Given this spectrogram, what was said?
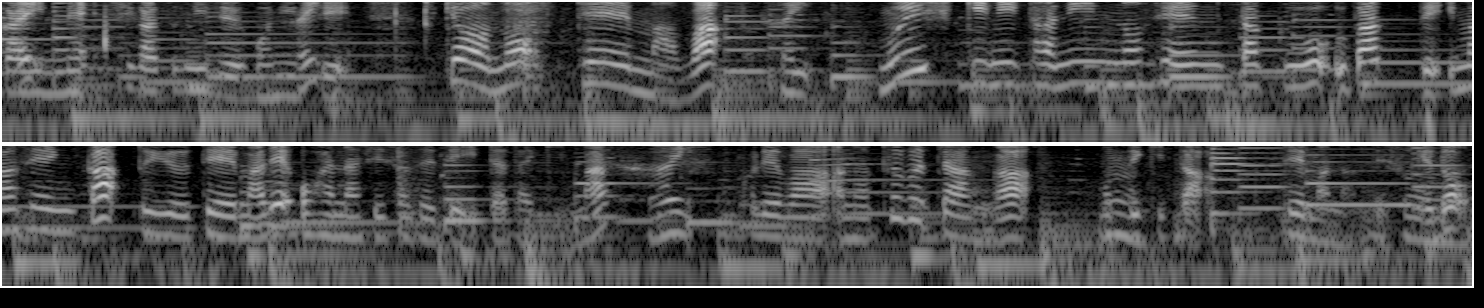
回目4月25日、はい。今日のテーマははい。無意識に他人の選択を奪っていませんか？というテーマでお話しさせていただきます。はい。これはあのつぐちゃんが持ってきたテーマなんですけど、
